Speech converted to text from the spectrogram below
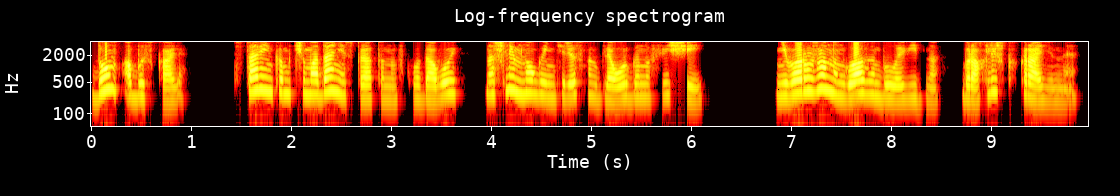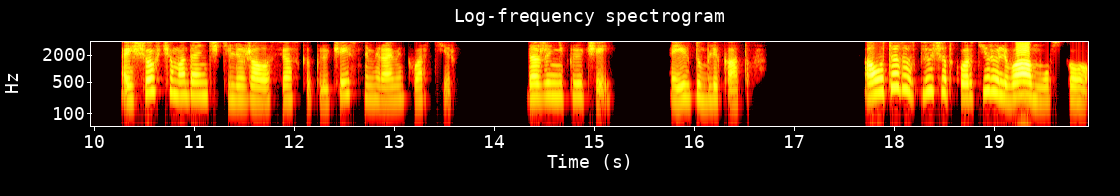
Дом обыскали. В стареньком чемодане, спрятанном в кладовой, нашли много интересных для органов вещей. Невооруженным глазом было видно, барахлишка краденая. А еще в чемоданчике лежала связка ключей с номерами квартир. Даже не ключей, а их дубликатов. А вот этот ключ от квартиры Льва Амурского,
